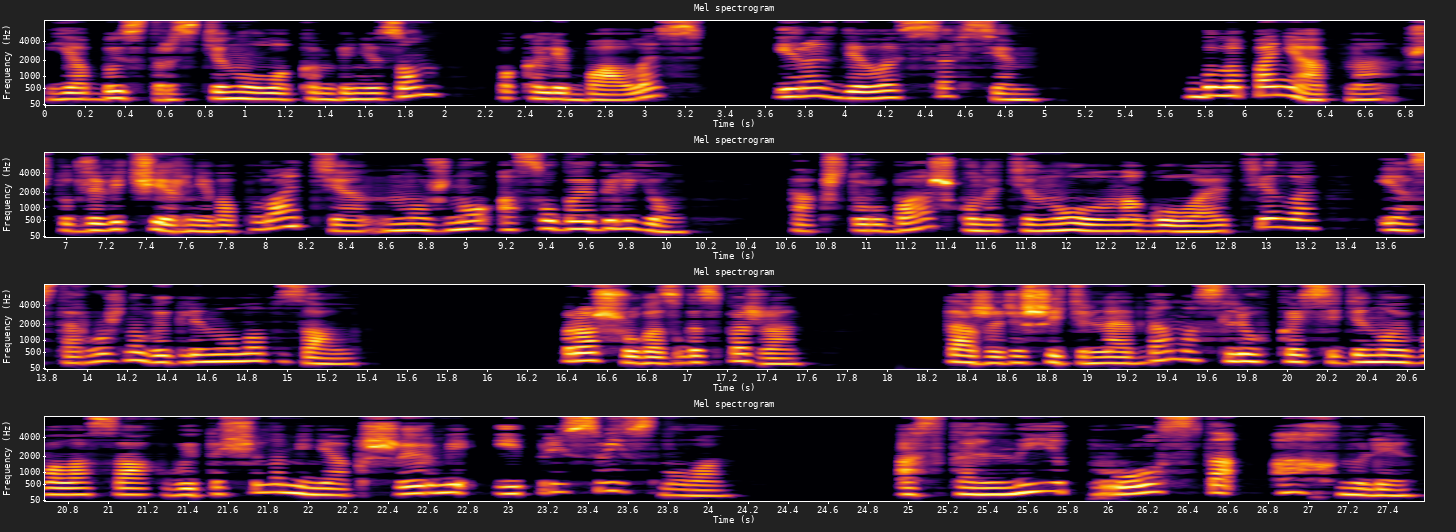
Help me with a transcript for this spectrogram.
Я быстро стянула комбинезон, поколебалась и разделась совсем. Было понятно, что для вечернего платья нужно особое белье, так что рубашку натянула на голое тело и осторожно выглянула в зал. «Прошу вас, госпожа», Та же решительная дама с легкой сединой в волосах вытащила меня к ширме и присвистнула. Остальные просто ахнули,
